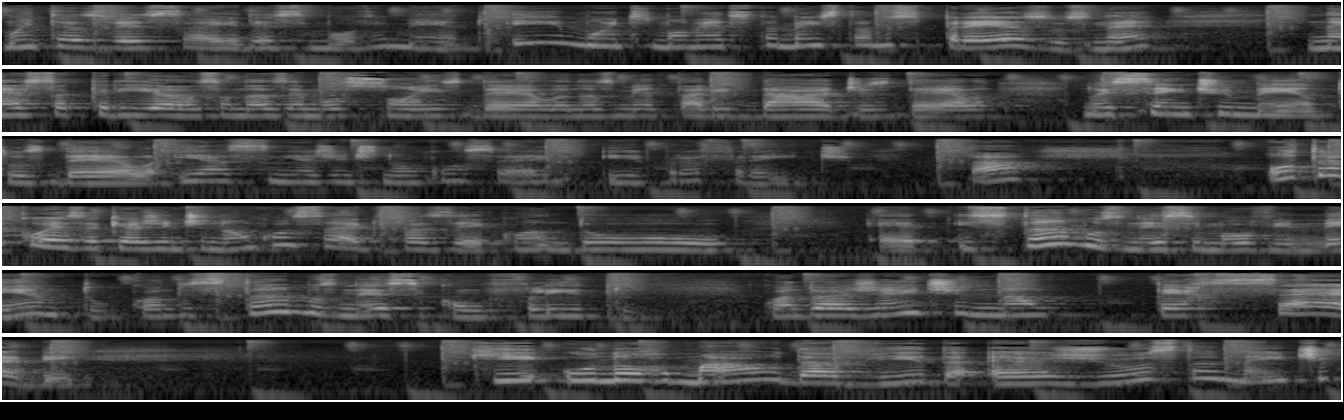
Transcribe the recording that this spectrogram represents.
muitas vezes sair desse movimento. E em muitos momentos também estamos presos, né? Nessa criança, nas emoções dela, nas mentalidades dela, nos sentimentos dela. E assim a gente não consegue ir para frente, tá? Outra coisa que a gente não consegue fazer quando é, estamos nesse movimento, quando estamos nesse conflito, quando a gente não percebe que o normal da vida é justamente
